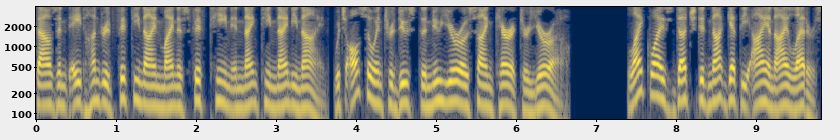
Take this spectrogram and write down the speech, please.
8859-15 in 1999, which also introduced the new euro sign character euro. Likewise Dutch did not get the I and I letters,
